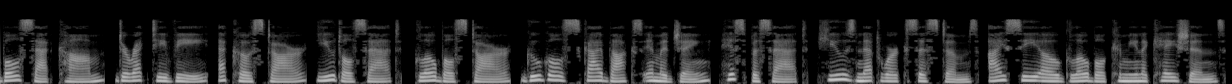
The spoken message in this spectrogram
Bulsatcom, DirecTV, Echostar, Eutelsat, Globalstar, Google's Skybox Imaging, Hispasat, Hughes Network Systems, ICO Global Communications,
